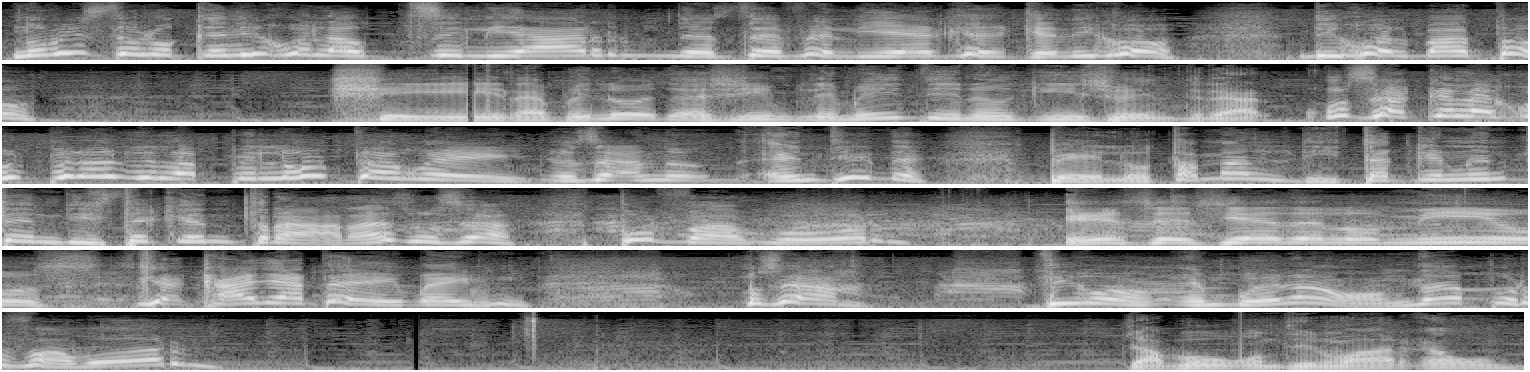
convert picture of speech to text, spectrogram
¿No viste lo que dijo el auxiliar de este Felier? Que, que dijo, dijo el vato, Sí, la pelota simplemente no quiso entrar. O sea que la culpa era de la pelota, güey. O sea, no, ¿entiendes? Pelota maldita que no entendiste que entraras. O sea, por favor. Ese sí es de los míos. Ya cállate, güey. O sea, digo, en buena onda, por favor. Ya puedo continuar, cabrón.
